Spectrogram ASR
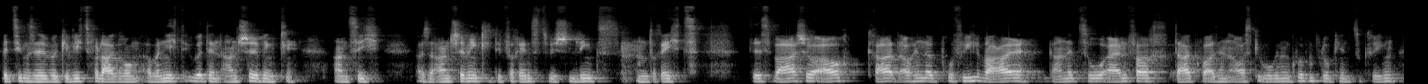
beziehungsweise über Gewichtsverlagerung, aber nicht über den Anstellwinkel an sich. Also Anstellwinkeldifferenz zwischen links und rechts das war schon auch, gerade auch in der Profilwahl, gar nicht so einfach, da quasi einen ausgewogenen Kurvenflug hinzukriegen,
